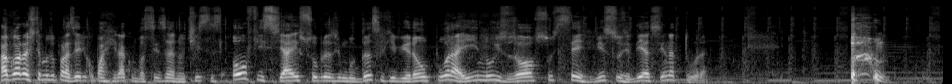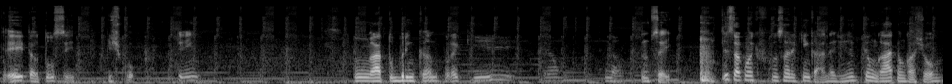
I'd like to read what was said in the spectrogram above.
Agora nós temos o prazer de compartilhar com vocês as notícias oficiais sobre as mudanças que virão por aí nos nossos serviços de assinatura. Eita, eu tossi. Desculpa. Tem Um gato brincando por aqui. Não, não, sei. Você sabe como é que funciona aqui em casa, né? A gente tem um gato, um cachorro.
